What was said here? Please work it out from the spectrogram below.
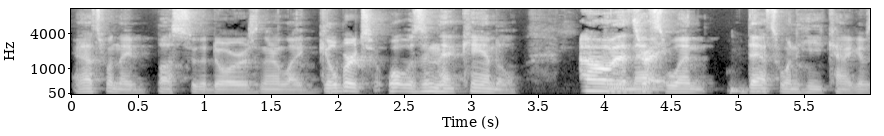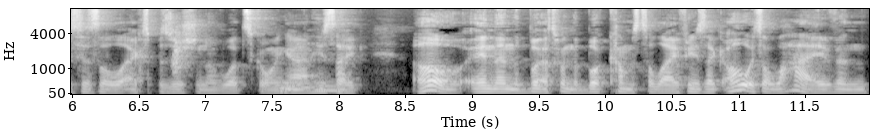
and that's when they bust through the doors, and they're like, "Gilbert, what was in that candle?" Oh, and that's, that's right. when that's when he kind of gives his little exposition of what's going on. He's Mhm. like, "Oh," and then the book, that's when the book comes to life, and he's like, "Oh, it's alive!" And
